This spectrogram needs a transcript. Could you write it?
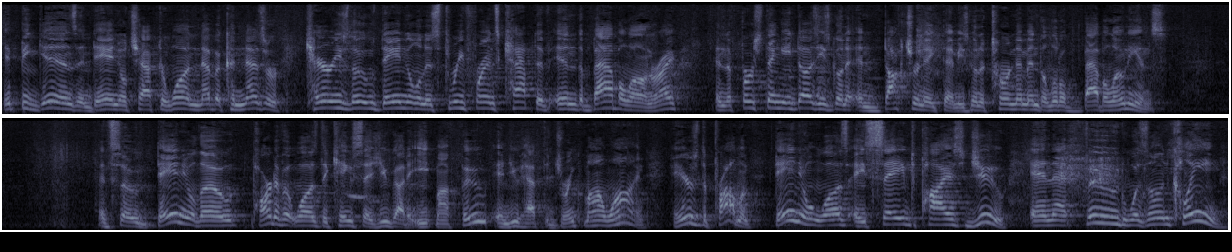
it begins in Daniel chapter 1. Nebuchadnezzar carries those Daniel and his three friends captive into Babylon, right? And the first thing he does, he's going to indoctrinate them. He's going to turn them into little Babylonians. And so, Daniel, though, part of it was the king says, You got to eat my food and you have to drink my wine. Here's the problem Daniel was a saved, pious Jew, and that food was unclean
